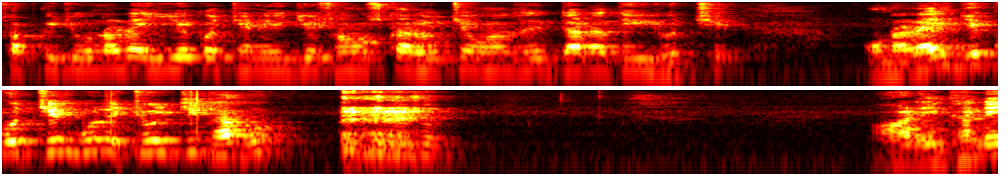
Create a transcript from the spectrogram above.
সব কিছু ওনারা ইয়ে করছেন এই যে সংস্কার হচ্ছে ওনাদের দ্বারাতেই হচ্ছে। ওনারাই যে করছেন বলে চলছি ঠাকুর। আর এখানে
